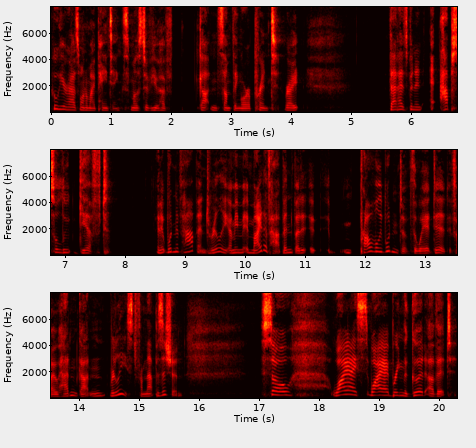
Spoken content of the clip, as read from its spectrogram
Who here has one of my paintings? Most of you have gotten something or a print, right? That has been an absolute gift. And it wouldn't have happened, really. I mean, it might have happened, but it, it, it probably wouldn't have the way it did if I hadn't gotten released from that position. So, why I, why I bring the good of it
